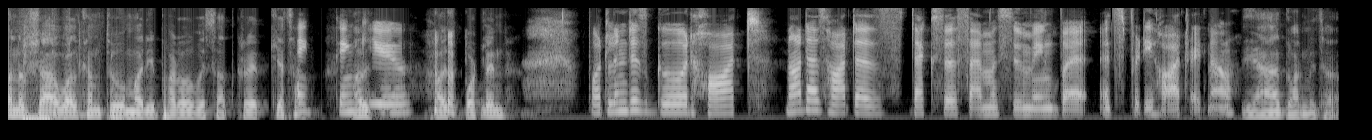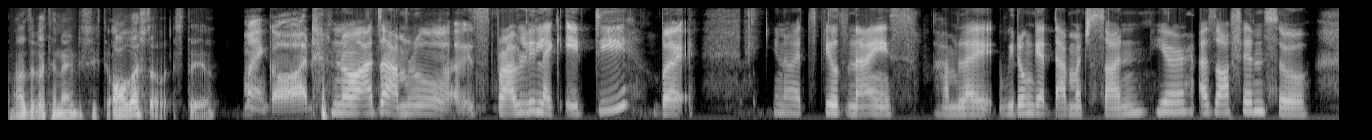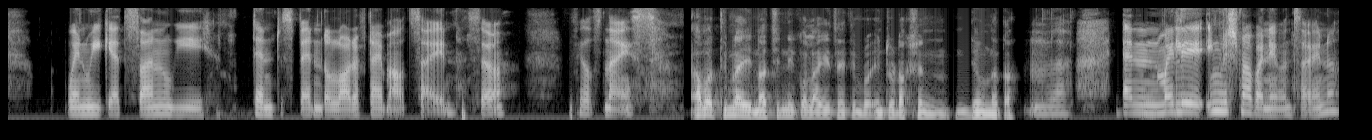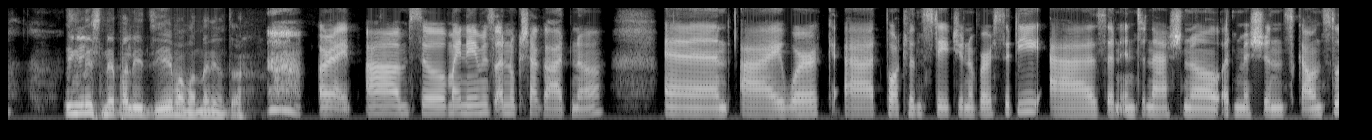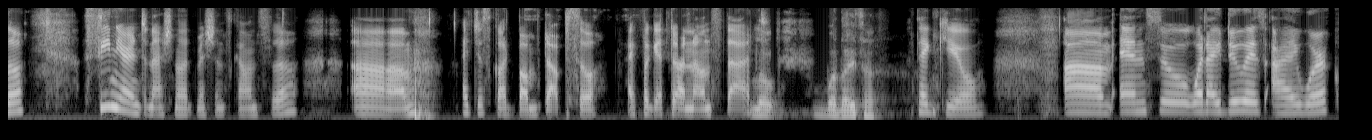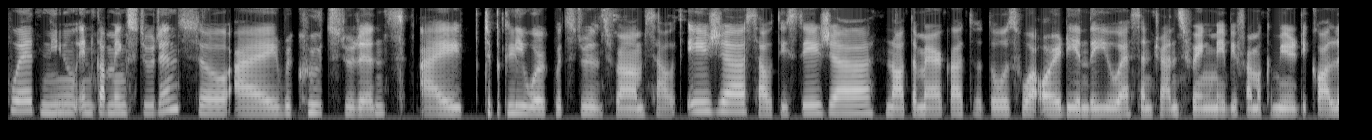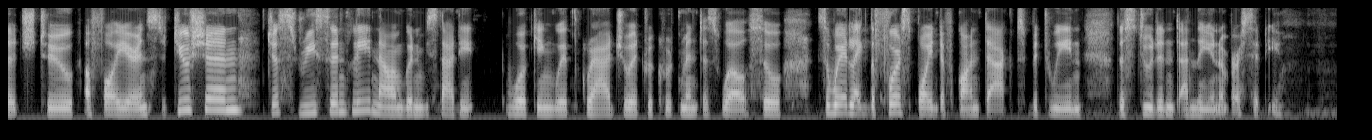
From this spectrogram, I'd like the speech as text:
Anuksha. Welcome to Muddy Puddle with Satkrit. Thank, thank how's, you. how's Portland? Portland is good, hot. Not as hot as Texas, I'm assuming, but it's pretty hot right now. Yeah, गर्मी छ to. थियो ninety six अगस्त यस्तै हो My God, no, आज is it's probably like 80, but you know it feels nice. हामीलाई we don't get that much sun here as often, so when we get sun, we tend to spend a lot of time outside. So it feels nice. अब तिमीलाई नचिन्नेको लागि चाहिँ तिम्रो introduction दिउँ न त law and मैले इङ्ग्लिसमा भने हुन्छ होइन इङ्ग्लिस नेपाली जेमा भन्दा नि हुन्छ All right. Um, so my name is Anuksha Gardner, and I work at Portland State University as an international admissions counselor, senior international admissions counselor. Um, I just got bumped up, so I forget to announce that. No, but later. Thank you. Um, and so, what I do is I work with new incoming students. So, I recruit students. I typically work with students from South Asia, Southeast Asia, North America, to those who are already in the US and transferring maybe from a community college to a four year institution. Just recently, now I'm going to be starting working with graduate recruitment as well. So so we're like the first point of contact between the student and the university.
